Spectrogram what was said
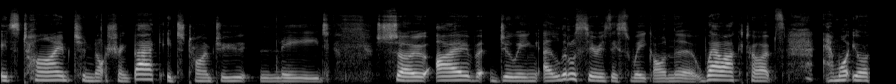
it's time to not shrink back, it's time to lead. So I'm doing a little series this week on the wow archetypes and what your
